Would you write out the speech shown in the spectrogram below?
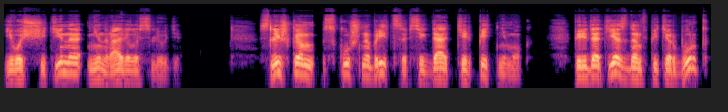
его щетина не нравилась Люде. Слишком скучно бриться, всегда терпеть не мог. Перед отъездом в Петербург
